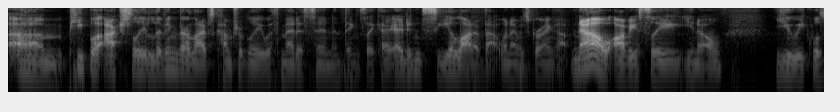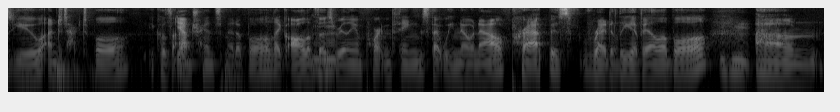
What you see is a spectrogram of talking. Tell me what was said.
um, people actually living their lives comfortably with medicine and things like I, I didn't see a lot of that when I was growing up. Now, obviously, you know, U equals U, undetectable equals Yep. untransmittable. Like all of those really important things that we know now. PrEP is readily available. Um,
